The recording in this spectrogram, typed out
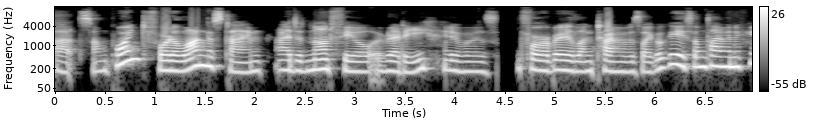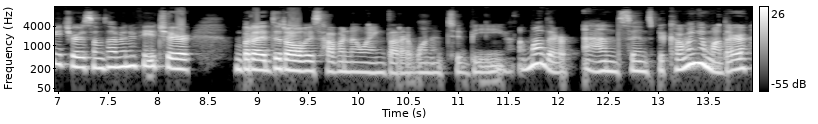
at some point. For the longest time, I did not feel ready. It was for a very long time, it was like, okay, sometime in the future, sometime in the future. But I did always have a knowing that I wanted to be a mother. And since becoming a mother,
